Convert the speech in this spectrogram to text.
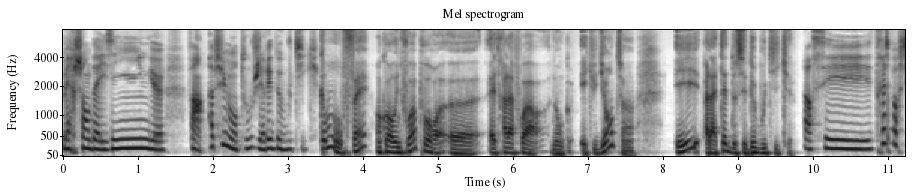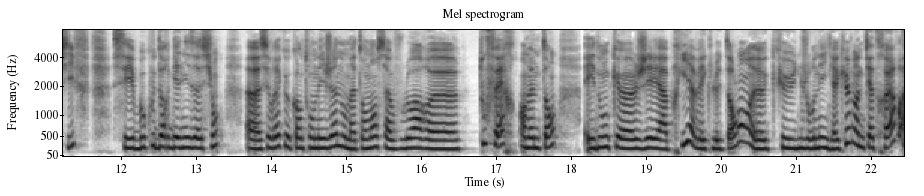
merchandising, euh, enfin absolument tout, gérer deux boutiques. Comment on fait, encore une fois, pour être à la fois donc étudiante et à la tête de ces deux boutiques? Alors c'est très sportif, c'est beaucoup d'organisation. Euh, c'est vrai que quand on est jeune, on a tendance à vouloir euh, tout faire en même temps. Et donc, euh, j'ai appris avec le temps qu'une journée, il n'y a que 24 heures.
